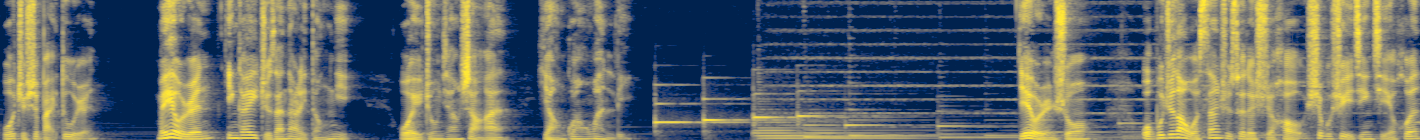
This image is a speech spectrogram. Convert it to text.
我只是摆渡人。没有人应该一直在那里等你，我也终将上岸，阳光万里。也有人说，我不知道我三十岁的时候是不是已经结婚，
